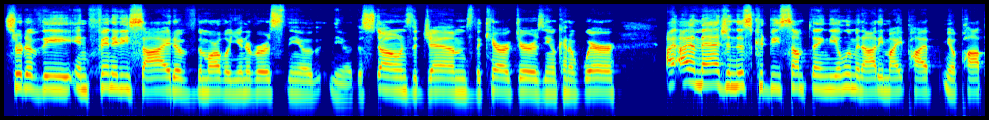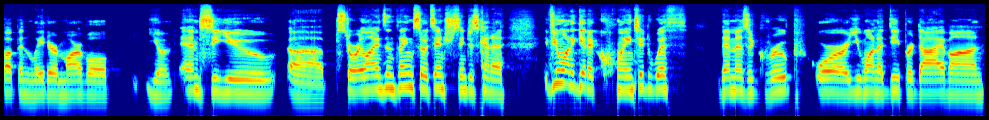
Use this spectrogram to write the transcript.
sort of the infinity side of the Marvel universe, you know, you know the stones, the gems, the characters, you know, kind of where I, I imagine this could be something the Illuminati might pop you know pop up in later Marvel you know MCU uh, storylines and things. So it's interesting, just kind of if you want to get acquainted with them as a group, or you want a deeper dive on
